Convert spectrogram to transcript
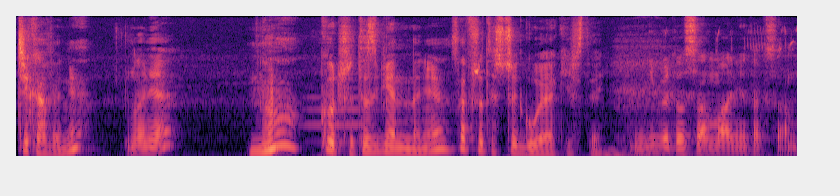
Ciekawe, nie? No nie? No, kurczę, te zmienne, nie? Zawsze te szczegóły jakieś tej. Niby to samo, a nie tak samo.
